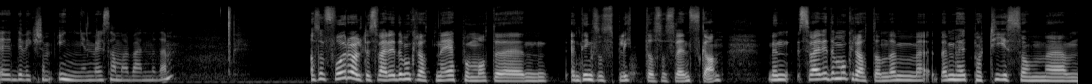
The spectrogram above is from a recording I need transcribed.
det virker som ingen vil samarbeide med dem? Altså Forholdet til Sverigedemokraterna er på en måte en, en, ting som splitter oss og svenskene. Men Sverigedemokraterna de, de er et parti som, eh,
